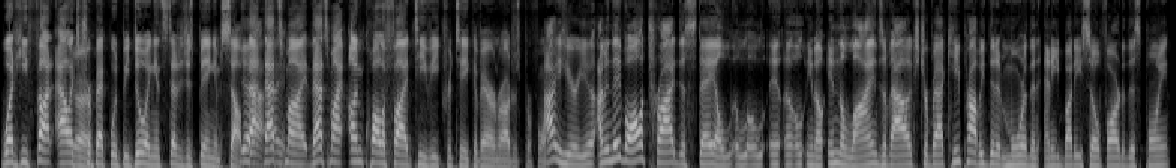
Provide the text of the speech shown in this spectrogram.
what he thought Alex Sure. Trebek would be doing instead of just being himself. Yeah, that, that's I- my that's my unqualified TV critique of Aaron Rodgers' performance. I hear you. I mean, they've all tried to stay a little, uh, you know, in the lines of Alex Trebek. He probably did it more than anybody so far to this point.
